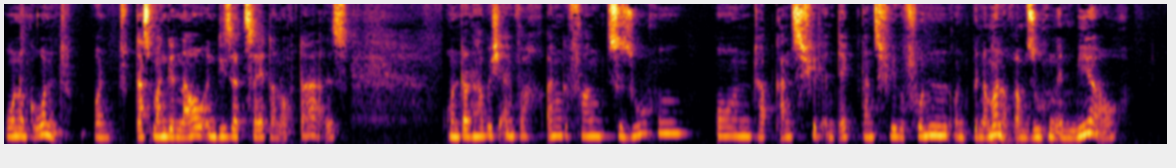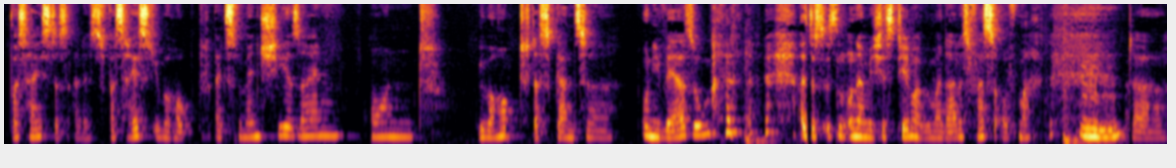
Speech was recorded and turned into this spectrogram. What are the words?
ohne Grund. Und dass man genau in dieser Zeit dann auch da ist. Und dann habe ich einfach angefangen zu suchen und habe ganz viel entdeckt, ganz viel gefunden und bin immer noch am Suchen in mir auch. Was heißt das alles? Was heißt überhaupt als Mensch hier sein und überhaupt das ganze Universum? also das ist ein unheimliches Thema, wenn man da das Fass aufmacht. Mhm. Da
